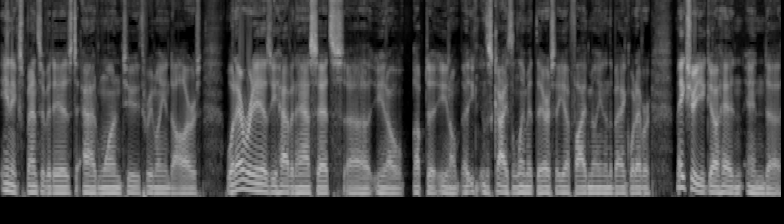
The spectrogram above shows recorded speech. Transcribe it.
inexpensive it is to add one, two, three million dollars, whatever it is you have in assets. Uh, you know, up to you know, uh, the sky's the limit there. So you have five million in the bank, whatever. Make sure you go ahead and. and uh,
